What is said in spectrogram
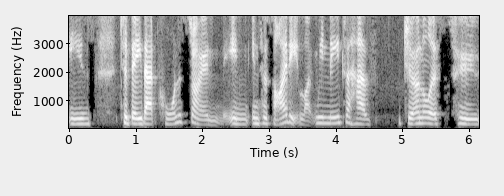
is to be that cornerstone in in society like we need to have journalists who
